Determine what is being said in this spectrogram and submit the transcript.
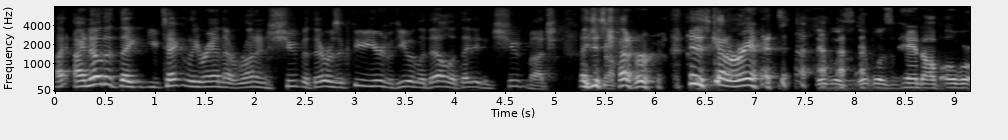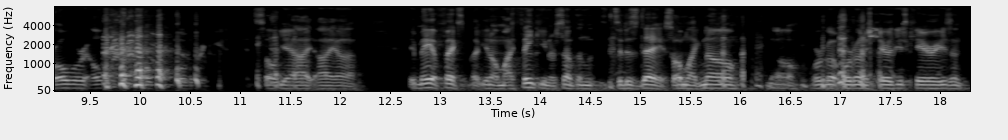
I, I, know that they you technically ran that run and shoot, but there was a few years with you and Liddell that they didn't shoot much. They just no. kind of they just kind of ran it. it was it was handoff over over over over, over again. So yeah, I, I uh, it may affect you know my thinking or something to this day. So I'm like, no, no, we're going we're going to share these carries and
